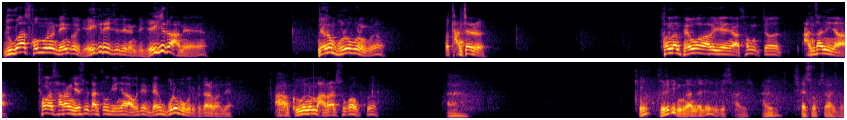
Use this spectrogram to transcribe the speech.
누가 소문을 낸 걸 얘기를 해줘야 되는데 얘기를 안 해. 내가 물어보는 거예요. 그 단체를. 성남 배우가의회냐, 성, 저, 안산이냐, 청안 사랑예술단 쪽이냐, 어디, 내가 물어보거든, 그 사람한테. 아, 그거는 말할 수가 없고요. 아. 응? 그렇게 인간들이 이렇게 살지. 아유, 재수 없어가지고.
